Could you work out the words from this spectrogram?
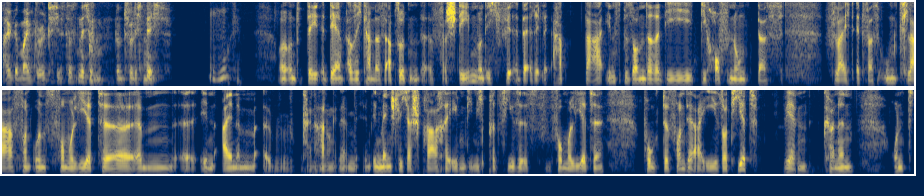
Allgemeingültig ist das nicht, natürlich nicht. Mhm. Okay. Und, und der, der, also ich kann das absolut äh, verstehen und ich habe da insbesondere die, die Hoffnung, dass vielleicht etwas unklar von uns formulierte ähm, äh, in einem, äh, keine Ahnung, in, in menschlicher Sprache eben, die nicht präzise ist, formulierte Punkte von der AI sortiert werden können und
